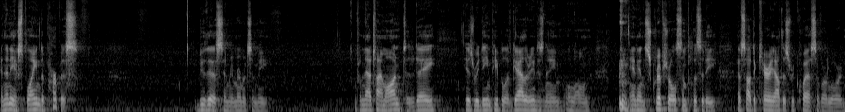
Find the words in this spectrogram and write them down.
and then he explained the purpose. Do this in remembrance of me. From that time on to today, his redeemed people have gathered in his name alone and in scriptural simplicity have sought to carry out this request of our Lord.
